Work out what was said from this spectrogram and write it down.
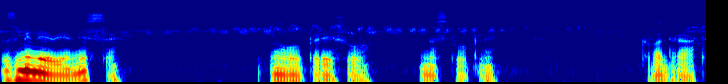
Змінив я місце. Знову перейшов наступний квадрат.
